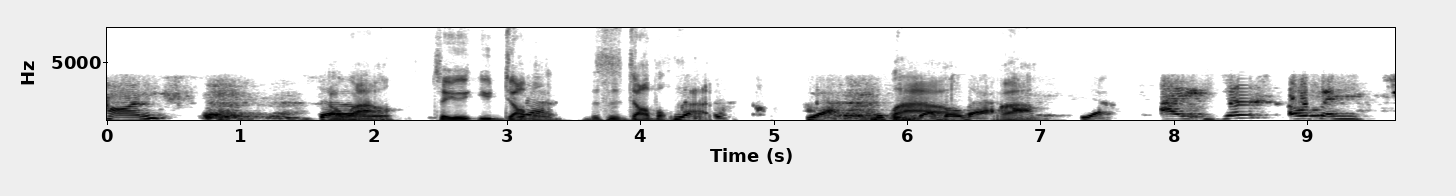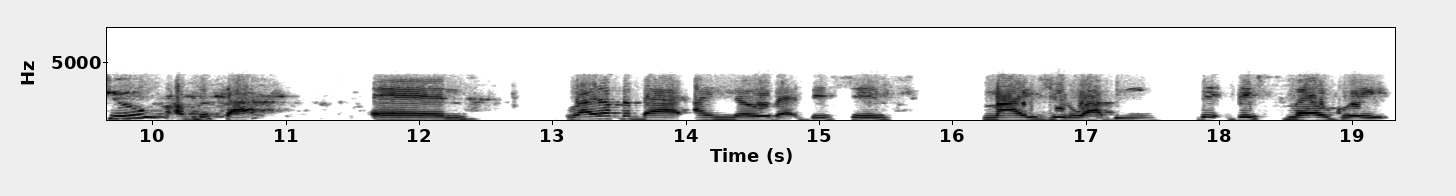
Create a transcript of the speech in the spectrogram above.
tons. So, oh, wow. So you, you doubled. Yeah. This is double that. Yeah, this Wow. is double that. Wow. Yeah. I just opened two of the sacks, and right off the bat, I know that this is my Juruá bean. They, they smell great.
